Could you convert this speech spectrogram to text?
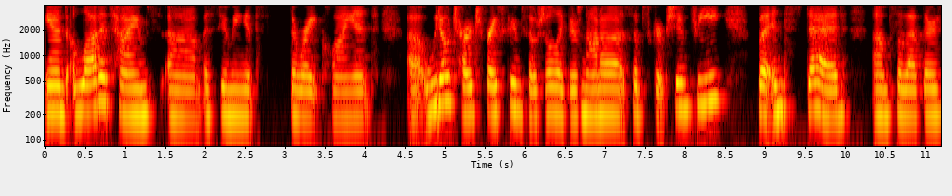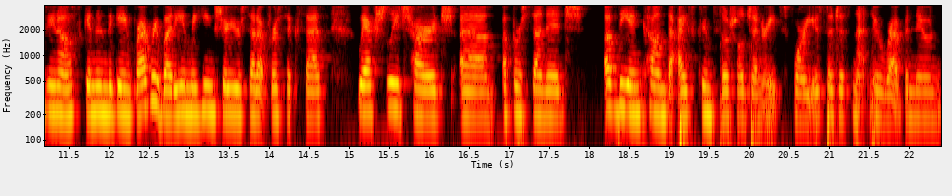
And a lot of times, um, assuming it's the right client, uh, we don't charge for Ice Cream Social. Like there's not a subscription fee, but instead, um, so that there's, you know, skin in the game for everybody and making sure you're set up for success, we actually charge um, a percentage of the income that Ice Cream Social generates for you. So just net new revenue.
